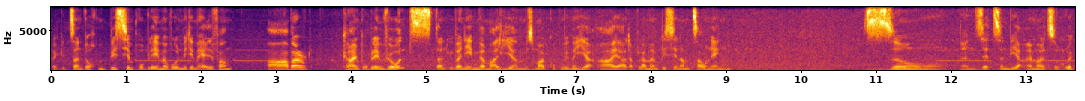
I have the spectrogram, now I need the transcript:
Da gibt es dann doch ein bisschen Probleme wohl mit dem Helfer. Aber kein Problem für uns. Dann übernehmen wir mal hier. Müssen mal gucken, wie wir hier... Ah ja, da bleiben wir ein bisschen am Zaun hängen. So, dann setzen wir einmal zurück.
